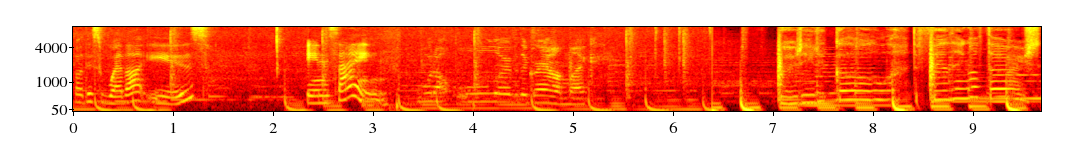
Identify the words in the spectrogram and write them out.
But this weather is insane. Water all over the ground, like Where did it go? The feeling of thirst,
